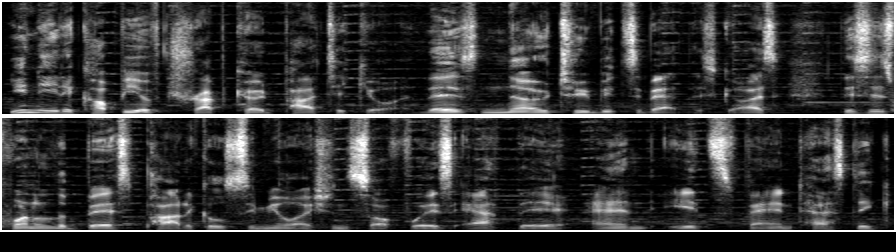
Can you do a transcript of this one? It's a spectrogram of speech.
you need a copy of Trapcode Particular. There's no two bits about this guys. This is one of the best particle simulation softwares out there and it's fantastic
